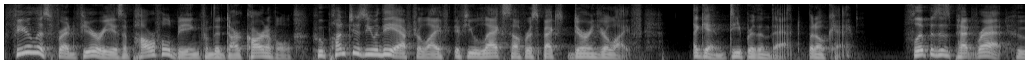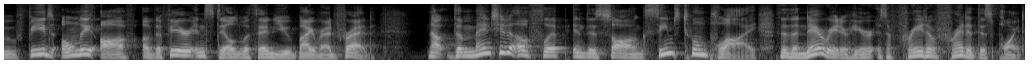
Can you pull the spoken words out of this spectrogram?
Fearless Fred Fury is a powerful being from the Dark Carnival who punches you in the afterlife if you lack self respect during your life. Again, deeper than that, but okay. Flip is his pet rat who feeds only off of the fear instilled within you by Red Fred. Now, the mention of Flip in this song seems to imply that the narrator here is afraid of Fred at this point,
